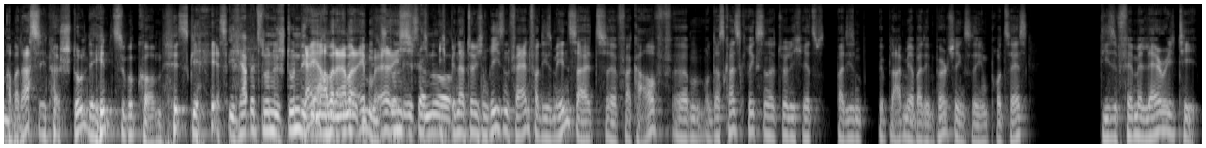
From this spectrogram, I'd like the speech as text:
Aber mhm. das in einer Stunde hinzubekommen, ist jetzt. Ich habe jetzt nur eine Stunde Ja, ja, aber, aber eben, äh, ich, ja ich, bin natürlich ein Riesenfan von diesem Insight-Verkauf. Ähm, und das kriegst du natürlich jetzt bei diesem, wir bleiben ja bei dem Purchasing-Prozess, diese Familiarity.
